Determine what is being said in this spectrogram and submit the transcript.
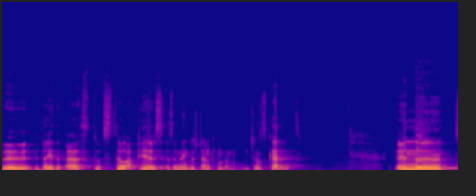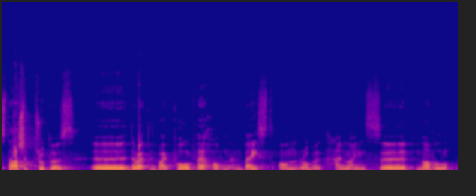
The Day the Earth Still appears as an English gentleman. We just get it. In uh, Starship Troopers, uh, directed by Paul Verhoeven and based on Robert Heinlein's uh, novel,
